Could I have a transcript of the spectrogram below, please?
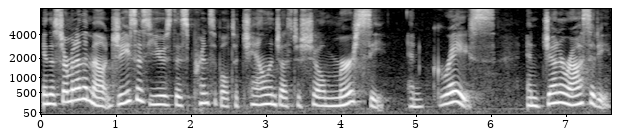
In the Sermon on the Mount, Jesus used this principle to challenge us to show mercy and grace and generosity.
